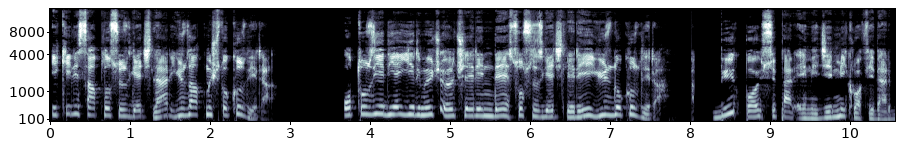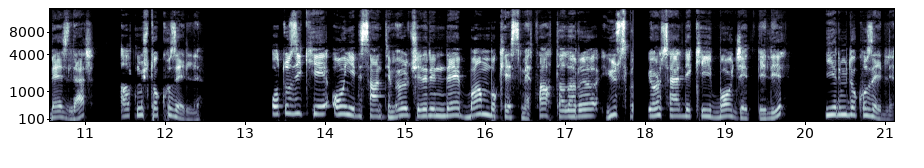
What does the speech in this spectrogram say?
İkili saplı süzgeçler 169 lira. 37'ye 23 ölçülerinde su süzgeçleri 109 lira. Büyük boy süper emici mikrofiber bezler 69.50. 32-17 santim ölçülerinde bambu kesme tahtaları 100 görseldeki boy cetveli 29.50.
